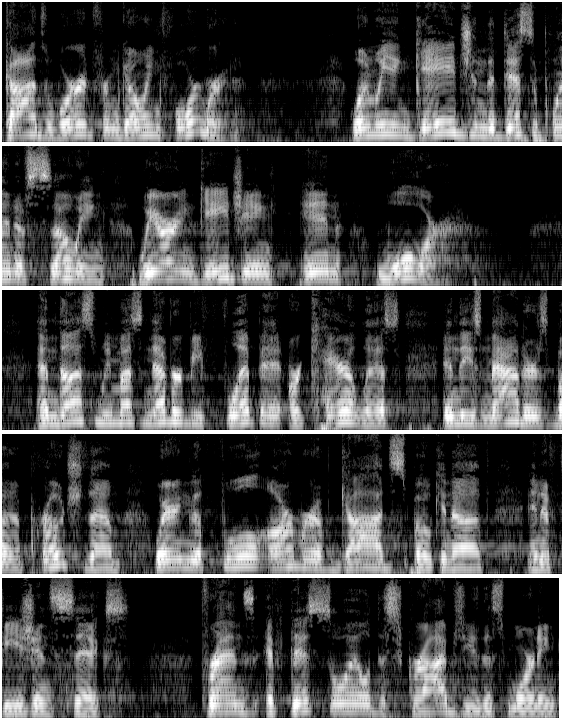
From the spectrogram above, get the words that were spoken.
God's word from going forward. When we engage in the discipline of sowing, we are engaging in war. And thus, we must never be flippant or careless in these matters, but approach them wearing the full armor of God spoken of in Ephesians 6. Friends, if this soil describes you this morning,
